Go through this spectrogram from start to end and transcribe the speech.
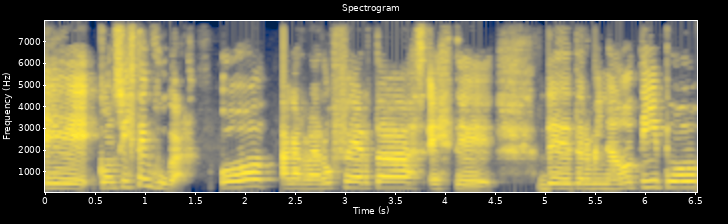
eh, consiste en jugar o agarrar ofertas este, de determinado tipo,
